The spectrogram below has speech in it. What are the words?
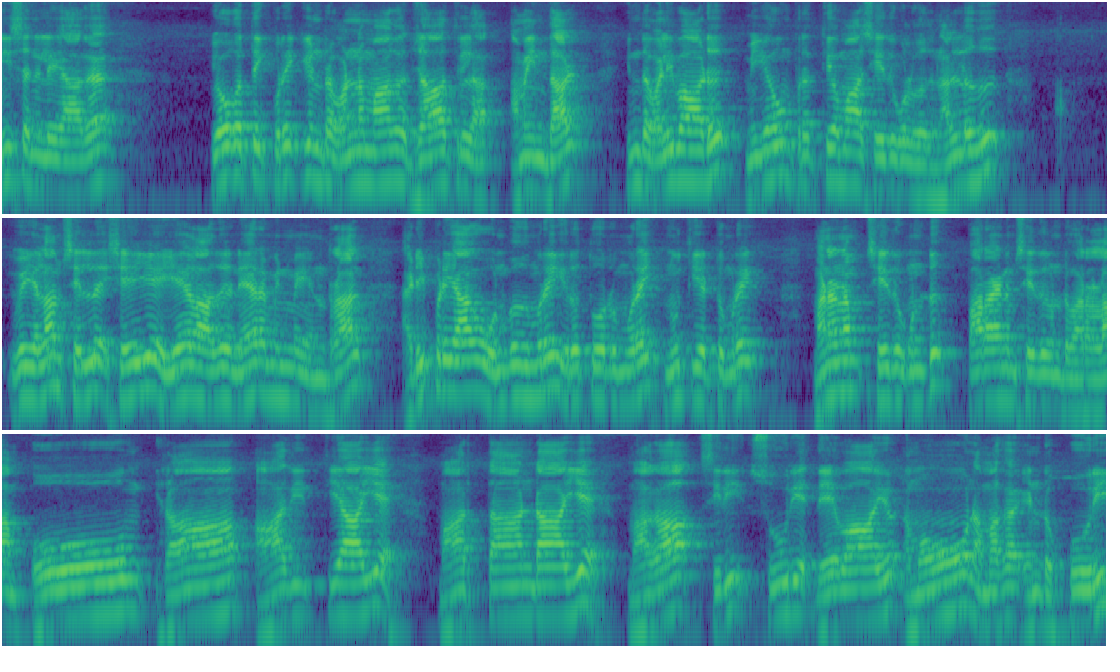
நீச நிலையாக யோகத்தை குறைக்கின்ற வண்ணமாக ஜாதத்தில் அமைந்தால் இந்த வழிபாடு மிகவும் பிரத்யமாக செய்து கொள்வது நல்லது. இவையெல்லாம் செல்ல செய்ய இயலாது நேரமின்மை என்றால் அடிப்படையாக ஒன்பது முறை இருபத்தோரு முறை நூற்றி எட்டு முறை மனனம் செய்து கொண்டு பாராயணம் செய்து கொண்டு வரலாம். ஓம் ராம் ஆதித்யாய மார்த்தாண்டாய மகா ஸ்ரீ சூரிய தேவாய நமோ நமக என்று கூறி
